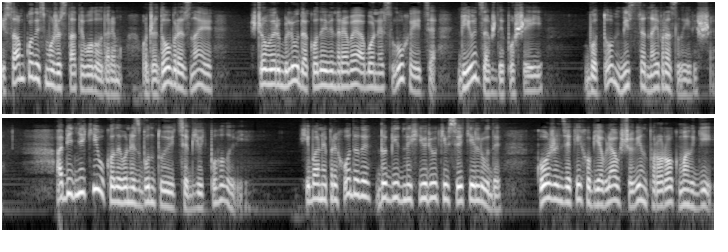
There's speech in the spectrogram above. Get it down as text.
і сам колись може стати володарем, отже добре знає, що верблюда, коли він реве або не слухається, б'ють завжди по шиї, бо то місце найвразливіше. А бідняків, коли вони збунтуються, б'ють по голові. Хіба не приходили до бідних юрюків святі люди, кожен з яких об'являв, що він пророк Магді,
